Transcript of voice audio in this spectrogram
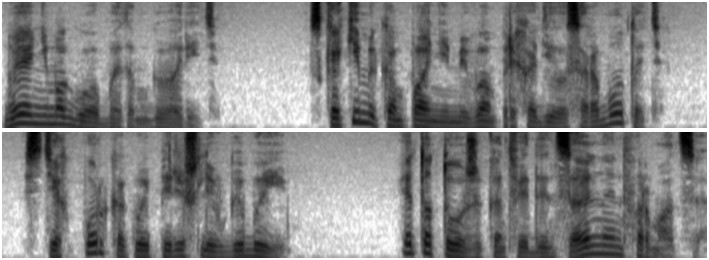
но я не могу об этом говорить. С какими компаниями вам приходилось работать с тех пор, как вы перешли в ГБИ? Это тоже конфиденциальная информация.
